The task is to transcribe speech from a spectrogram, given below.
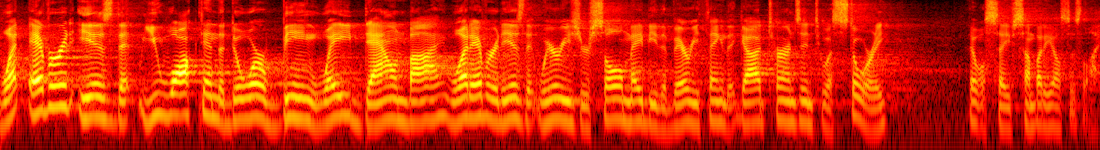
whatever it is that you walked in the door being weighed down by, whatever it is that wearies your soul, may be the very thing that God turns into a story that will save somebody else's life?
